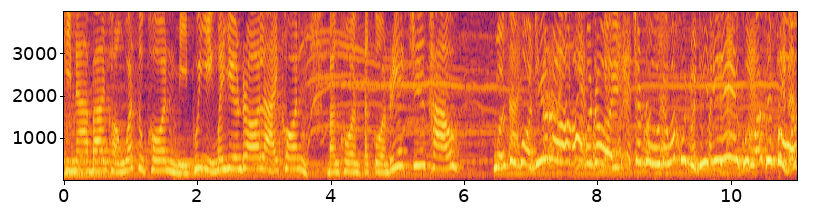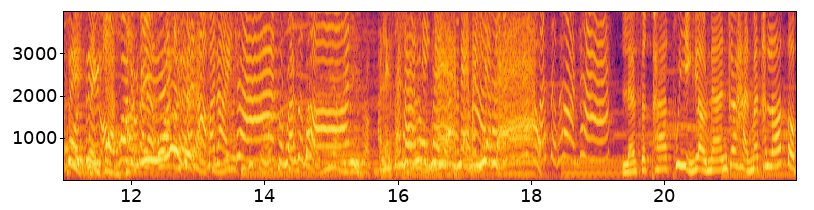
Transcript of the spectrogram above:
ที่หน้าบ้านของวสุพลมีผู้หญิงมายืนรอหลายคน บางคนตะโกนเรียกชื่อเขาวสุพลที่รักออกมาหน่อยฉันรู้นะว่าคุณอยู่ที่นี่คุณวสุพลตัวจริงออกมาเดี๋ยวนี้ของฉันออกมาหน่อยค่ะ คุณวสุพรอเล็กซานเดอร์ลูกแม่แม่มาเยี่ยมแล้ววสุพรค่ะ และสักพักผู้หญิงเหล่านั้นก็หันมาทะเลาะตบ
